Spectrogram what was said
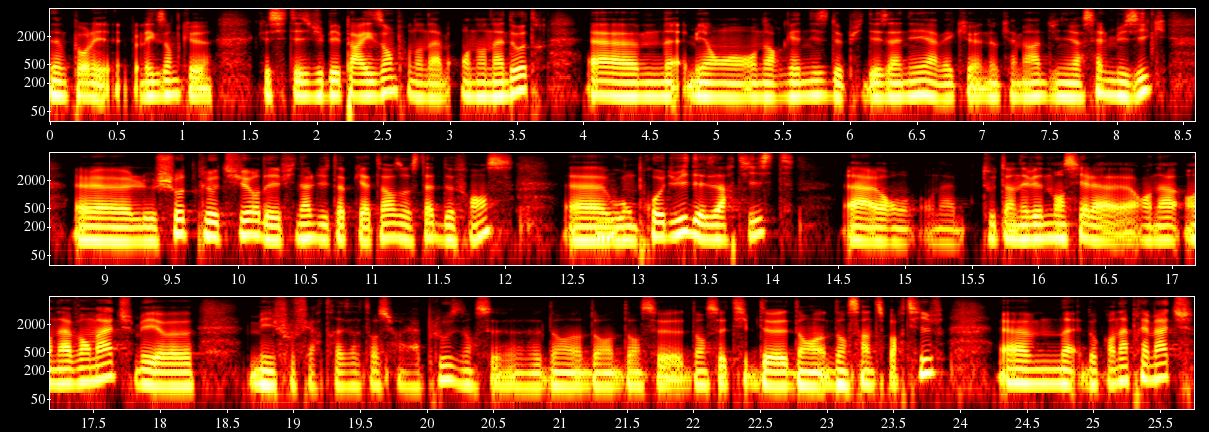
Et donc pour l'exemple que que citait JB par exemple, on en a on en a d'autres, euh, mais on, on organise depuis des années avec nos camarades d'Universal Music euh, le show de clôture des finales du Top 14 au Stade de France, euh, Mhm. où on produit des artistes Alors, on, on a tout un événementiel à- en, a- en avant-match, mais, euh, mais il faut faire très attention à la pelouse dans ce, dans, dans, dans ce, dans ce type de- d'enceinte sportive. Euh, donc, en après-match,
